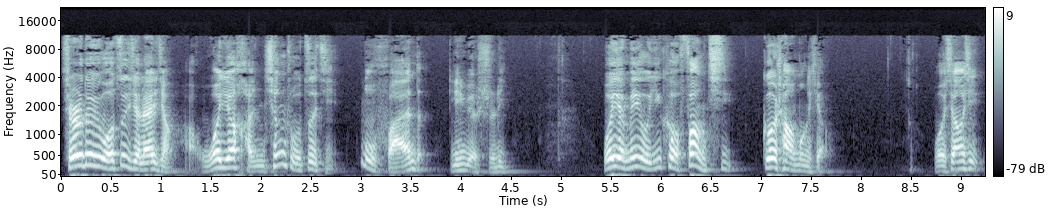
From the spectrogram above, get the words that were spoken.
其实对于我自己来讲啊，我也很清楚自己不凡的音乐实力，我也没有一刻放弃歌唱梦想，我相信。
